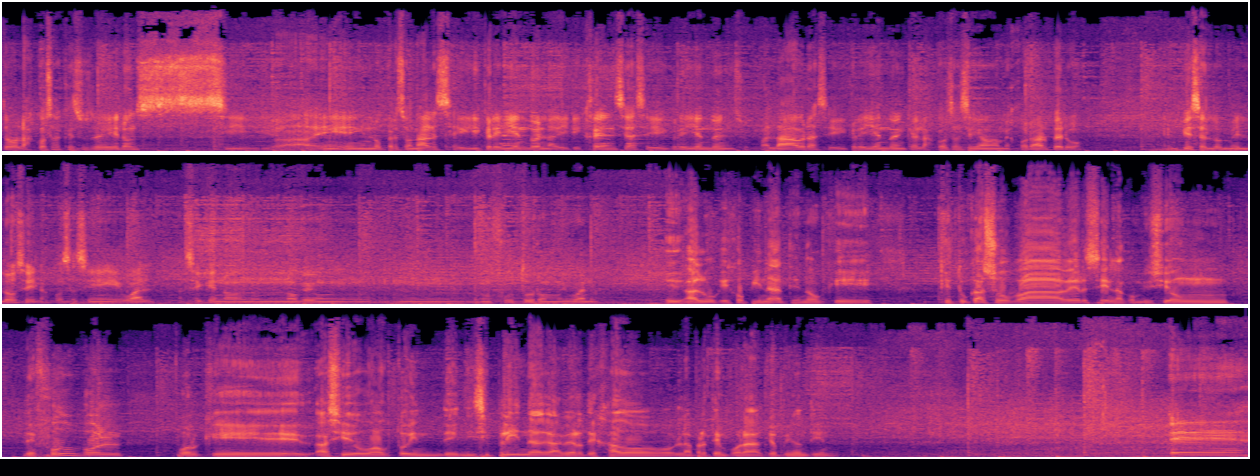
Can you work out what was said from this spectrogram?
todas las cosas que sucedieron, si, en, lo personal seguí creyendo en la dirigencia, seguí creyendo en sus palabras, seguí creyendo en que las cosas iban a mejorar, pero empieza el 2012 y las cosas siguen igual. Así que no, no, veo un, futuro muy bueno. Eh, algo que dijo Pinate, ¿no? Que, que tu caso va a verse en la comisión de fútbol porque ha sido un auto de indisciplina haber dejado la pretemporada. ¿Qué opinión tiene? Eh,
